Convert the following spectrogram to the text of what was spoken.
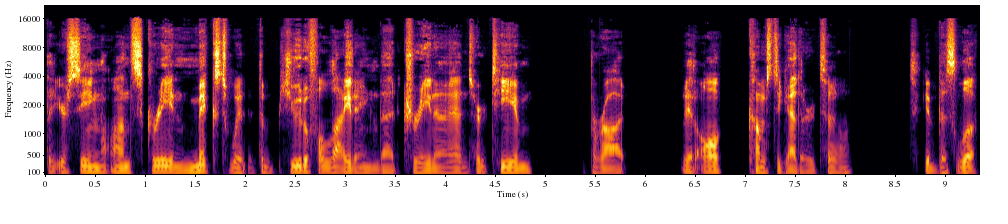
that you're seeing on screen mixed with the beautiful lighting that Karina and her team brought, it all comes together to, to give this look.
